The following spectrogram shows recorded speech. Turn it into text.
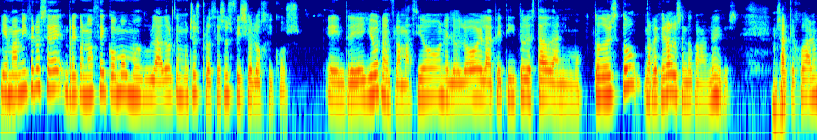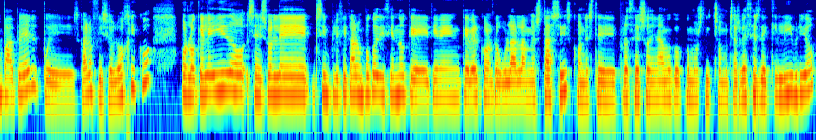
Y en mamíferos se reconoce como modulador de muchos procesos fisiológicos, entre ellos la inflamación, el dolor, el apetito, el estado de ánimo. Todo esto me refiero a los endocannabinoides. O sea, que juegan un papel, pues claro, fisiológico. Por lo que he leído, se suele simplificar un poco diciendo que tienen que ver con regular la homeostasis, con este proceso dinámico que hemos dicho muchas veces de equilibrio,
